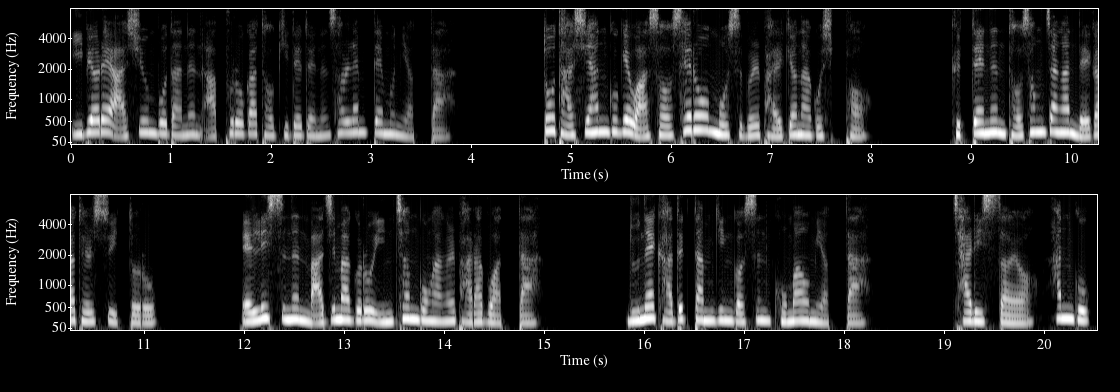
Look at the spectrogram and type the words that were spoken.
이별의 아쉬움보다는 앞으로가 더 기대되는 설렘 때문이었다. 또 다시 한국에 와서 새로운 모습을 발견하고 싶어. 그때는 더 성장한 내가 될 수 있도록. 앨리스는 마지막으로 인천공항을 바라보았다. 눈에 가득 담긴 것은 고마움이었다. 잘 있어요, 한국.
